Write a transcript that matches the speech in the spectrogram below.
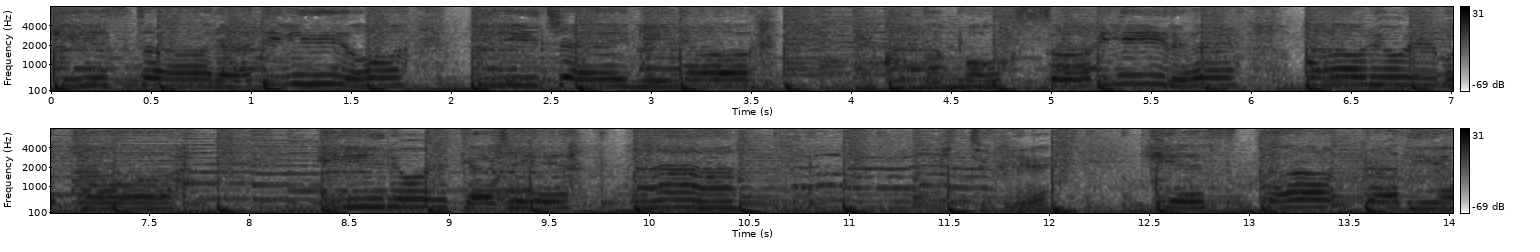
키스 더 라디오 DJ 민혁 달콤한 목소리를 월요일부터 일요일까지 아. 비투비의 Kiss the radio.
